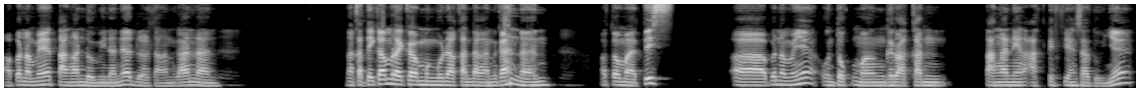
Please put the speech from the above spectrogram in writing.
apa namanya tangan dominannya adalah tangan kanan nah ketika mereka menggunakan tangan kanan otomatis eh, apa namanya untuk menggerakkan tangan yang aktif yang satunya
